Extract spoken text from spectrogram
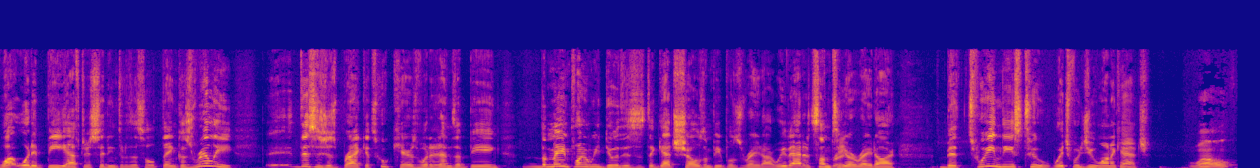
what would it be after sitting through this whole thing? Because really, eh, this is just brackets. Who cares what it ends up being? The main point we do this is to get shows on people's radar. We've added some to Right. your radar. Between these two, which would you want to catch? Well,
